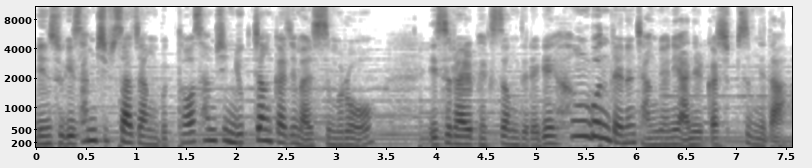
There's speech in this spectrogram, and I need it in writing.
민수기 34장부터 36장까지 말씀으로 이스라엘 백성들에게 흥분되는 장면이 아닐까 싶습니다.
